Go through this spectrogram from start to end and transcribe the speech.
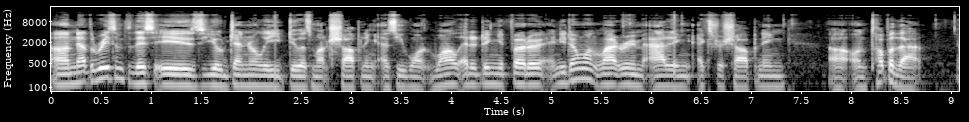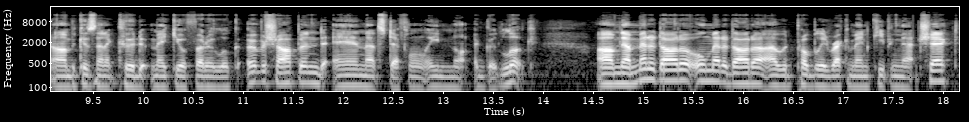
Um, now the reason for this is you'll generally do as much sharpening as you want while editing your photo and you don't want Lightroom adding extra sharpening uh, on top of that um, because then it could make your photo look over sharpened and that's definitely not a good look. Um, now metadata, all metadata, I would probably recommend keeping that checked.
